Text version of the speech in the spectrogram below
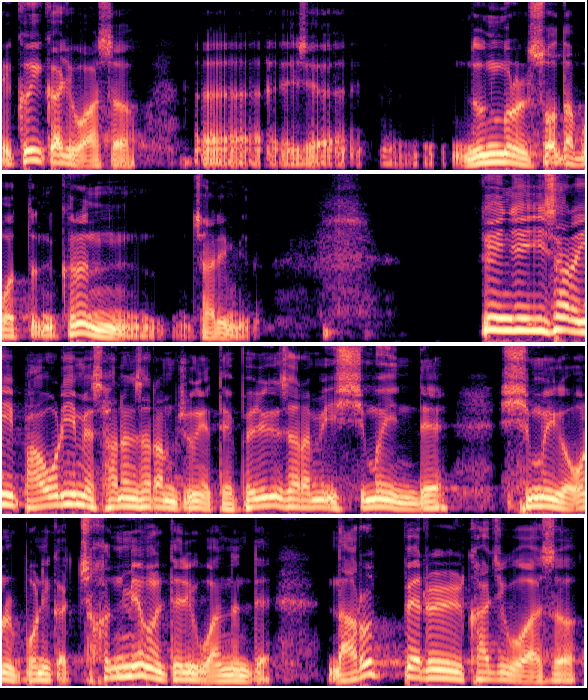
예, 거기까지 와서, 이제 눈물을 쏟아부었던 그런 자리입니다. 그 이제 이 사람 이 바울임에 사는 사람 중에 대표적인 사람이 시므이인데 시므이가 오늘 보니까 천 명을 데리고 왔는데 나룻배를 가지고 와서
